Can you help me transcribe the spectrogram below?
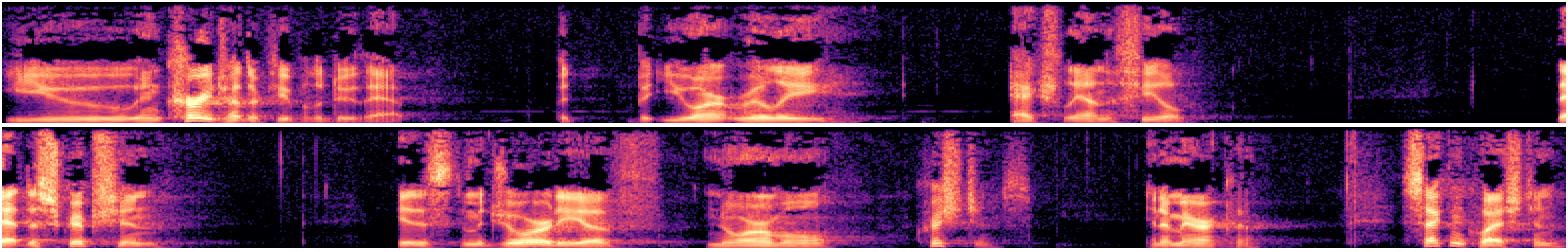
You encourage other people to do that, but but you aren't really actually on the field. That description is the majority of normal Christians in America. Second question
